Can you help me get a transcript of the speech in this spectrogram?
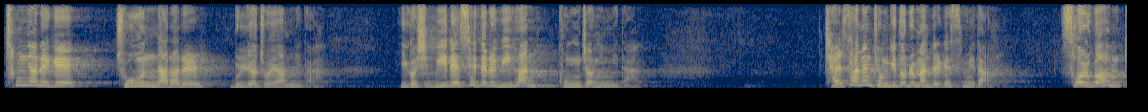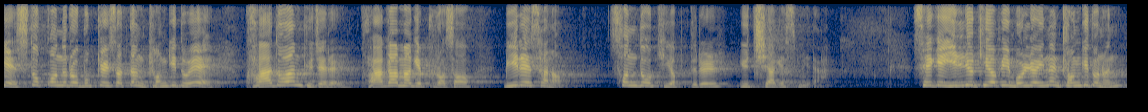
청년에게 좋은 나라를 물려줘야 합니다. 이것이 미래 세대를 위한 공정입니다. 잘 사는 경기도를 만들겠습니다. 서울과 함께 수도권으로 묶여 있었던 경기도의 과도한 규제를 과감하게 풀어서 미래 산업, 선도 기업들을 유치하겠습니다. 세계 인류 기업이 몰려있는 경기도는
